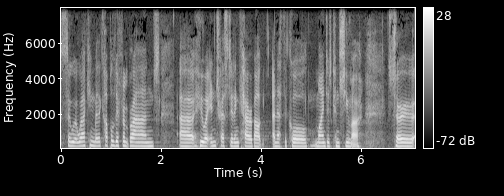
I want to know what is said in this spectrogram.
So we're working with a couple different brands uh, who are interested and care about an ethical-minded consumer. So,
